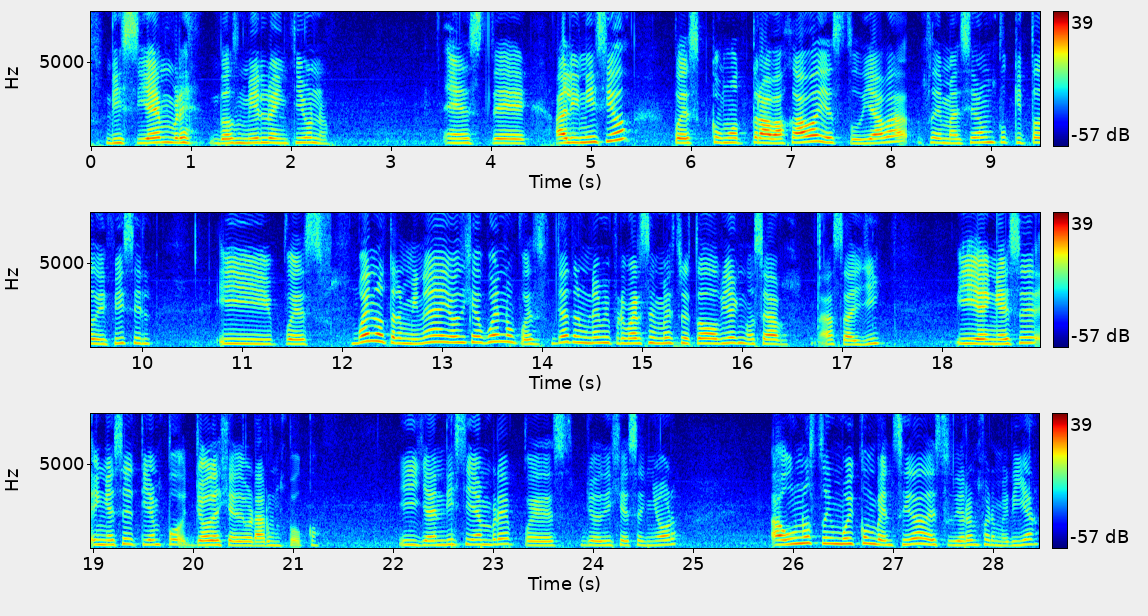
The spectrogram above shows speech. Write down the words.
diciembre 2021 este, al inicio, pues como trabajaba y estudiaba, se me hacía un poquito difícil. Y pues bueno, terminé, yo dije, bueno, pues ya terminé mi primer semestre, todo bien, o sea, hasta allí. Y en ese, en ese tiempo yo dejé de orar un poco. Y ya en diciembre, pues yo dije, Señor, aún no estoy muy convencida de estudiar enfermería,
